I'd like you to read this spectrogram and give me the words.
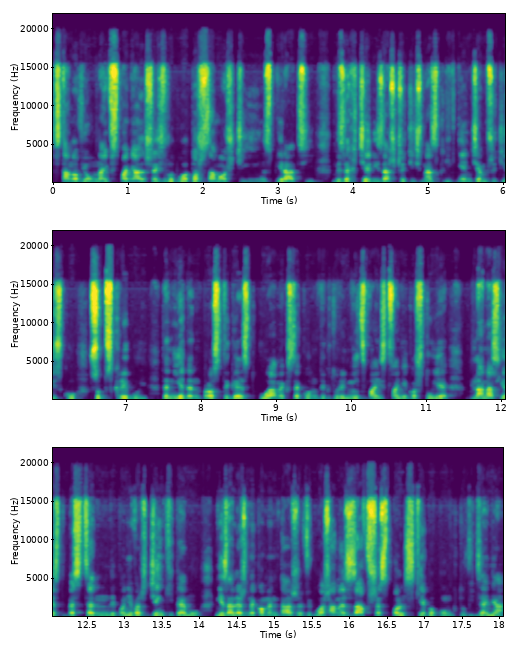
stanowią najwspanialsze źródło tożsamości i inspiracji, by zechcieli zaszczycić nas kliknięciem przycisku subskrybuj. Ten jeden prosty gest, ułamek sekundy, który nic Państwa nie kosztuje, dla nas jest bezcenny, ponieważ dzięki temu niezależne komentarze wygłaszane zawsze z polskiego punktu widzenia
